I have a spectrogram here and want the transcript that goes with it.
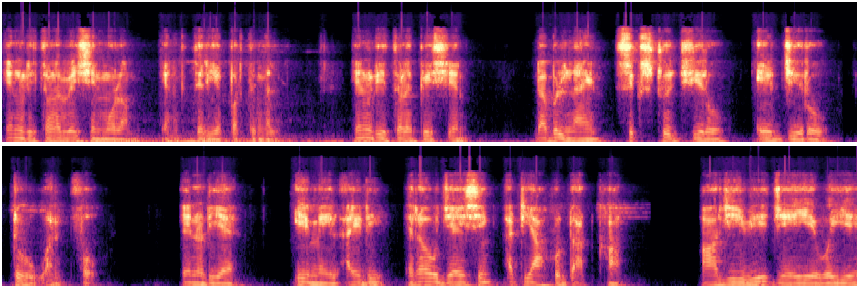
என்னுடைய தொலைபேசியின் மூலம் எனக்கு தெரியப்படுத்துங்கள். என்னுடைய தொலைபேசி எண் double nine six two zero eight zero two one four என்னுடைய email ID Rav Jaisingh at Yahoo dot com R G V J A Y A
